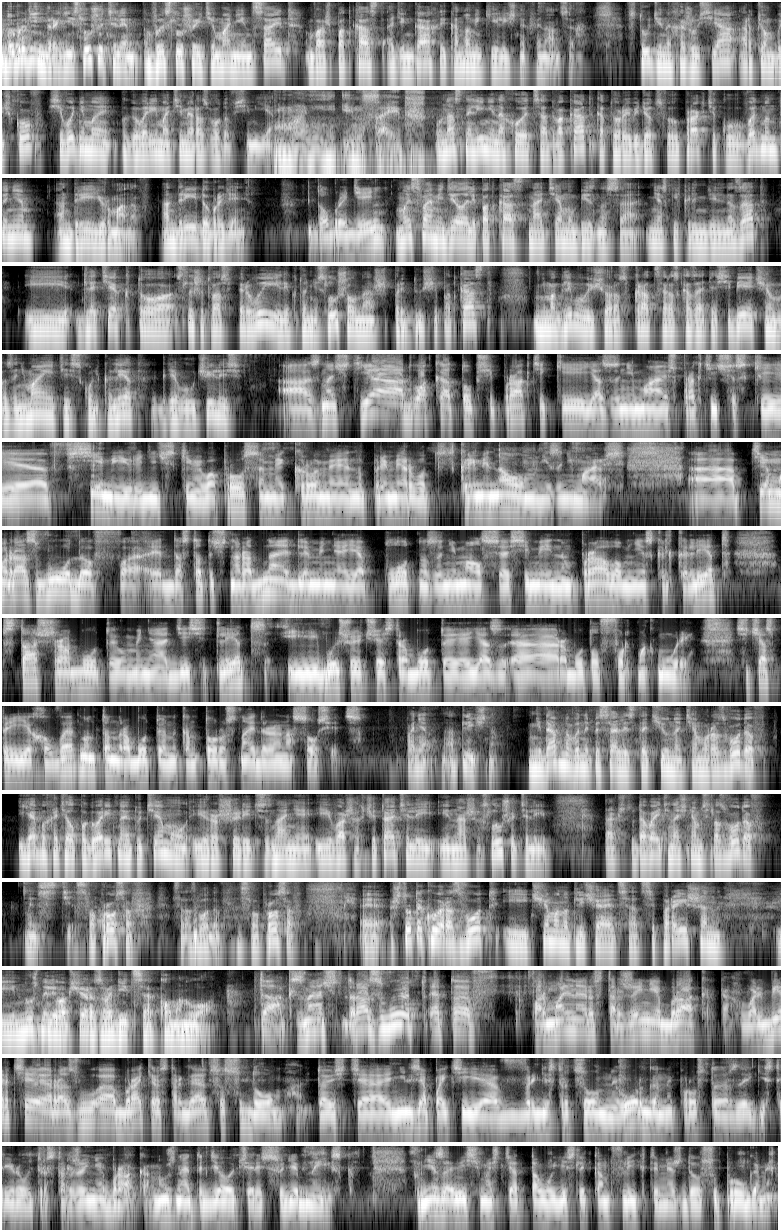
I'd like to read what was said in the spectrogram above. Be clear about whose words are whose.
Speaker 1: Добрый день, дорогие слушатели. Вы слушаете Money Insight, ваш подкаст о деньгах, экономике и личных финансах. В студии нахожусь я, Артем Бычков. Сегодня мы поговорим о теме разводов в семье.
Speaker 2: Money Insight.
Speaker 1: У нас на линии находится адвокат, который ведет свою практику в Эдмонтоне, Андрей Юрманов. Андрей, добрый день.
Speaker 3: Добрый день.
Speaker 1: Мы с вами делали подкаст на тему бизнеса несколько недель назад, и для тех, кто слышит вас впервые или кто не слушал наш предыдущий подкаст, не могли бы вы еще раз вкратце рассказать о себе, чем вы занимаетесь, сколько лет, где вы учились?
Speaker 3: А, значит, я адвокат общей практики, я занимаюсь практически всеми юридическими вопросами, кроме, например, вот криминалом не занимаюсь. А, тема разводов э, – достаточно родная для меня. Я плотно занимался семейным правом несколько лет. Стаж работы у меня 10 лет, и большую часть работы я э, работал в Форт Макмуре. Сейчас переехал в Эдмонтон, работаю на контору Snyder Associates.
Speaker 1: Понятно, отлично. Недавно вы написали статью на тему разводов. Я бы хотел поговорить на эту тему и расширить знания и ваших читателей, и наших слушателей. Так что давайте начнем с разводов, с, с вопросов, с разводов, с вопросов. Э, что такое развод и чем он отличается от separation? И нужно ли вообще разводиться common law?
Speaker 3: Так, значит, развод – это формальное расторжение брака. В Альберте разв... А, браки расторгаются судом. То есть а, нельзя пойти в регистрационные органы просто зарегистрировать расторжение брака. Нужно это делать через судебный иск. Вне зависимости от того, есть ли конфликты между супругами.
